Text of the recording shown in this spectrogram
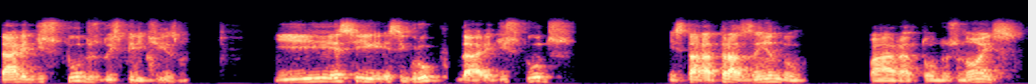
da área de estudos do Espiritismo. E esse, esse grupo da área de estudos estará trazendo para todos nós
